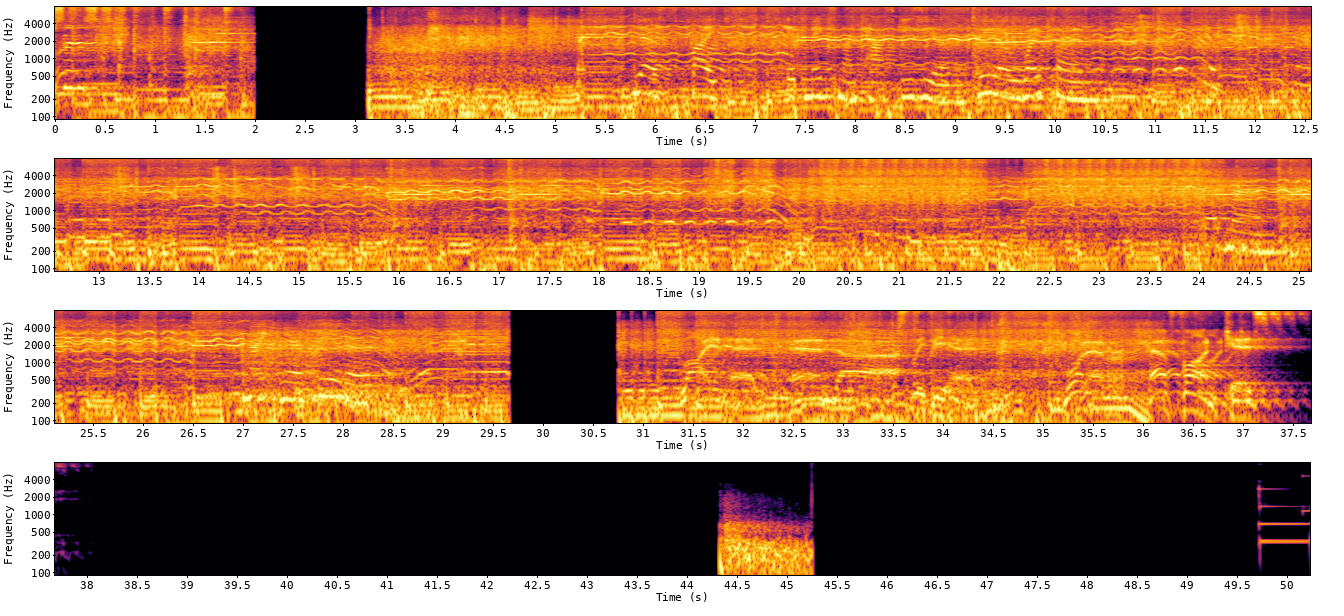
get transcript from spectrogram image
versus Yes, fight. It makes my task easier. Fun, kids.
